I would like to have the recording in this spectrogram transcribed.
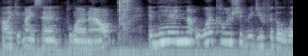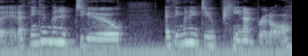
I like it nice and blown out. And then what color should we do for the lid? I think I'm gonna do, I think I'm gonna do peanut brittle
